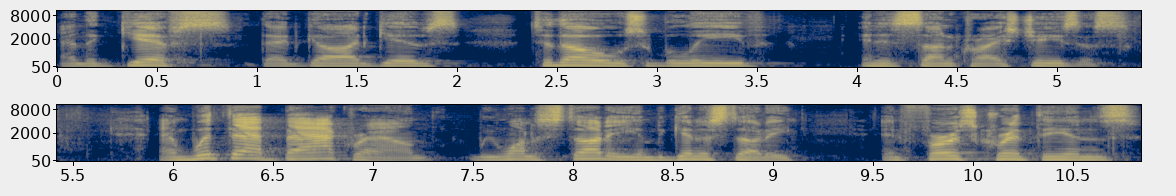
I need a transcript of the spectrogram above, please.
and the gifts that God gives to those who believe in his son Christ Jesus. And with that background, we want to study and begin a study in 1 Corinthians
